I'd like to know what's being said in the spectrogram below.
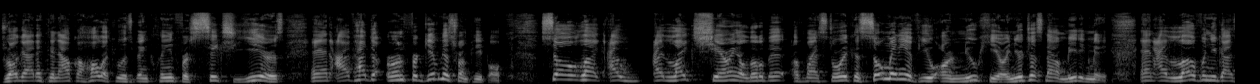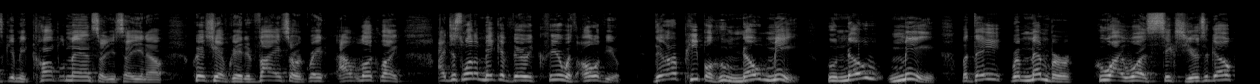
drug addict and alcoholic who has been clean for six years and I've had to earn forgiveness from people. So like, I, I like sharing a little bit of my story because so many of you are new here and you're just now meeting me. And I love when you guys give me compliments or you say, you know, Chris, you have great advice or a great outlook. Like, I just wanna make it very clear with all of you. There are people who know me, who know me, but they remember who I was six years ago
